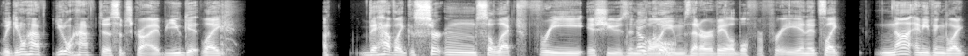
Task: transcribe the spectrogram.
Like you don't have you don't have to subscribe. You get like. A, they have like certain select free issues and Oh, cool. volumes that are available for free, and it's like not anything to like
